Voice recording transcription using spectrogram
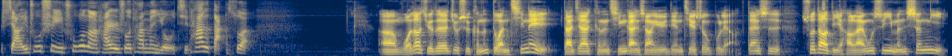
想一出是一出呢，还是说他们有其他的打算？呃，我倒觉得就是可能短期内大家可能情感上有一点接受不了，但是说到底，好莱坞是一门生意，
